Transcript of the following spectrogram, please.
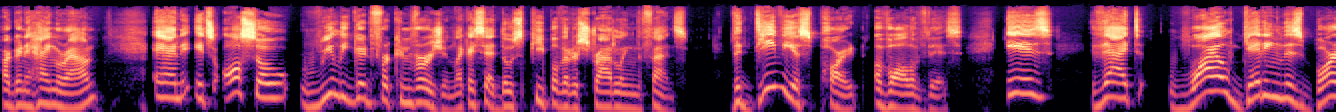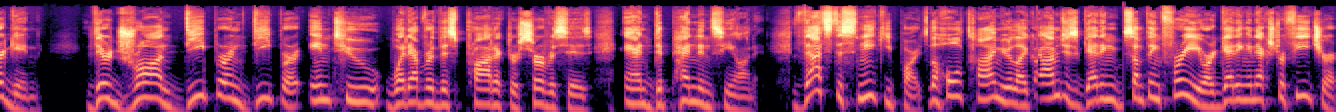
are going to hang around. And it's also really good for conversion. Like I said, those people that are straddling the fence. The devious part of all of this is that while getting this bargain, they're drawn deeper and deeper into whatever this product or service is and dependency on it. That's the sneaky part. The whole time you're like, I'm just getting something free or getting an extra feature.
